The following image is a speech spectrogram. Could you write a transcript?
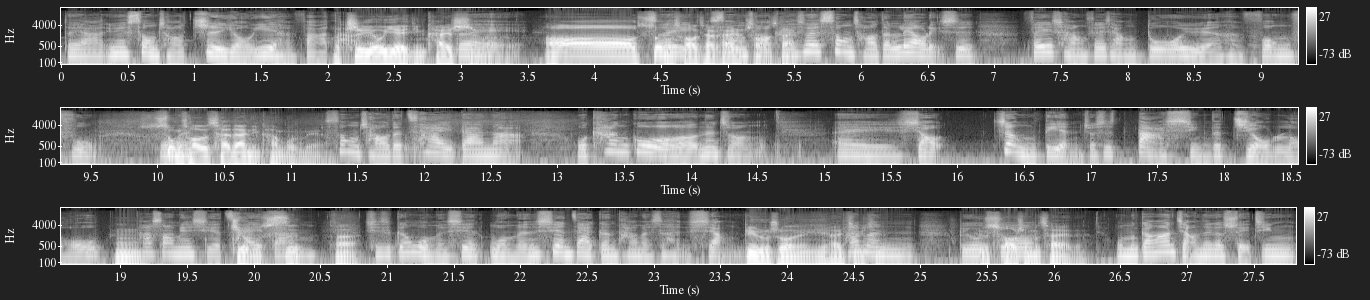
对啊，因为宋朝制油业很发达，制油业已经开始了，哦，宋朝才开始炒菜，所以宋朝的料理是非常非常多元，很丰富。宋朝的菜单你看过没有？宋朝的菜单啊，我看过那种，哎，小正店，就是大型的酒楼，嗯，它上面写的菜单，嗯，其实跟我们现我们现在跟他们是很像的。比如说呢，你还他们，比如说炒什么菜的？我们刚刚讲那个水晶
